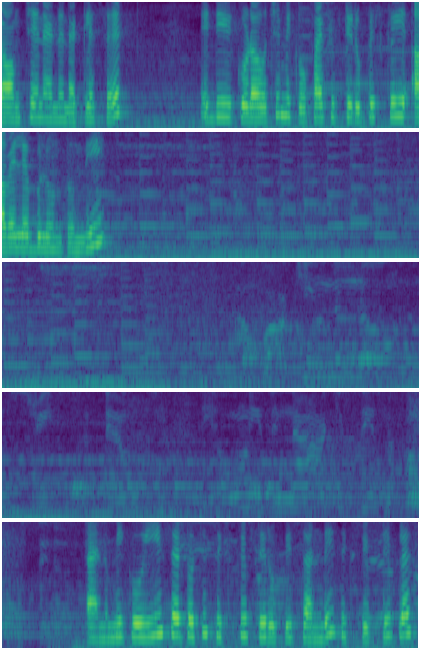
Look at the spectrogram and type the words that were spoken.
Long chain and necklace set ఇది కూడా వచ్చి మీకు ఫైవ్ ఫిఫ్టీ రూపీస్కి అవైలబుల్ ఉంటుంది. అండ్ మీకు ఈ సెట్ వచ్చి సిక్స్ ఫిఫ్టీ రూపీస్ అండి. Six fifty plus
